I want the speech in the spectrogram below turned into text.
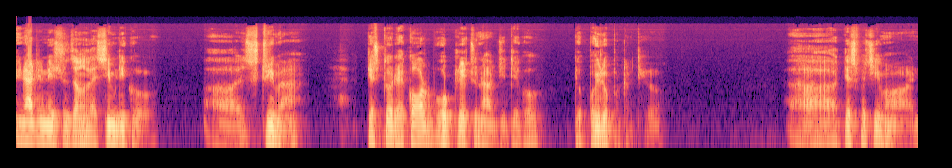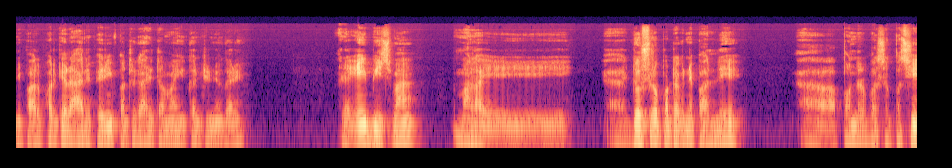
युनाइटेड नेसन्स जनरल एसेम्ब्लीको हिस्ट्रीमा त्यस्तो रेकर्ड भोटले चुनाव जितेको त्यो पहिलो पटक थियो त्यसपछि म नेपाल फर्केर आएर फेरि पत्रकारितामै कन्टिन्यू गरेँ र यही बिचमा मलाई दोस्रो पटक नेपालले पन्ध्र वर्षपछि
